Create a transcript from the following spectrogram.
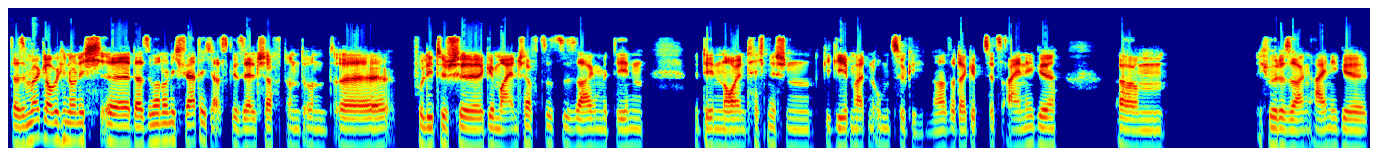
da sind wir, glaube ich, noch nicht, äh, da sind wir noch nicht fertig als Gesellschaft und, und äh, politische Gemeinschaft sozusagen mit den, mit den neuen technischen Gegebenheiten umzugehen. Also da gibt es jetzt einige, ähm, ich würde sagen, einige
